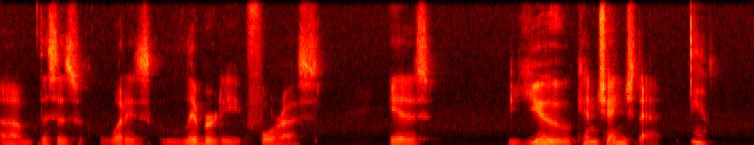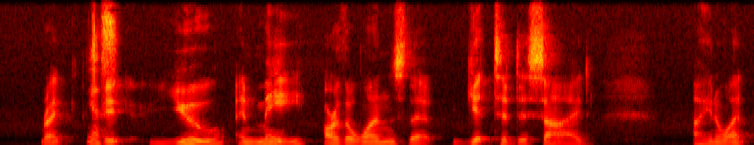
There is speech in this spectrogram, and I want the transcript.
um, this is what is liberty for us. Is you can change that Yeah. right? Yes. It- you and me are the ones that get to decide, uh, you know what?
